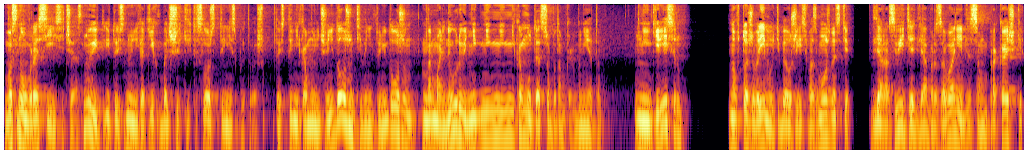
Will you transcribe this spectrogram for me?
в основном в России сейчас. Ну и, и то есть, ну, никаких больших каких-то сложностей ты не испытываешь. То есть ты никому ничего не должен, тебе никто не должен. Нормальный уровень, ни, ни, ни, никому ты особо там как бы не это не интересен. Но в то же время у тебя уже есть возможности для развития, для образования, для самопрокачки.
